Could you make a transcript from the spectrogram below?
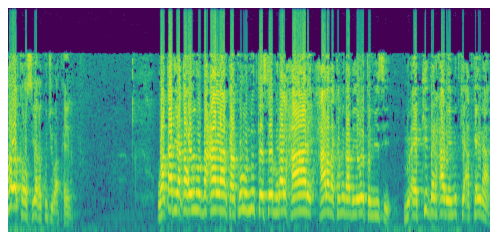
hadal kaloo siyaaqa waqad yaqacu inuu dhacaa la arkaa kullun mid kastoo min alxaali xaalada ka mid ah iyo wa tamyiisi mu'akidan xaalu yahay midkii adkaynaa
